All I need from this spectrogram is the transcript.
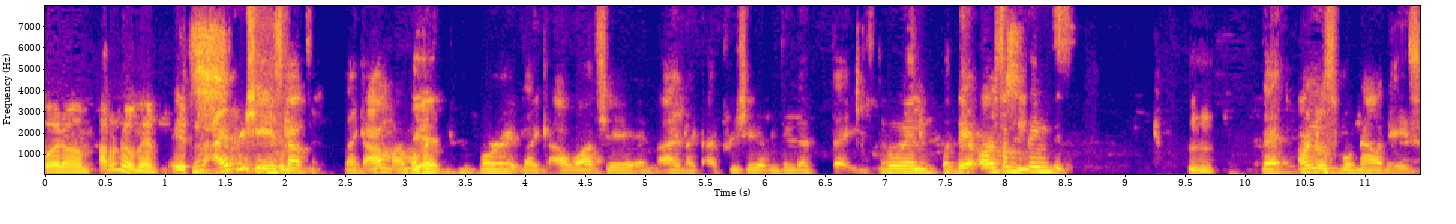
but um, I don't know, man. It's I appreciate his content. Like I'm, I'm yeah. for it. Like I'll watch it, and I like I appreciate everything that that he's doing. But there are some See, things mm-hmm. that are noticeable nowadays.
